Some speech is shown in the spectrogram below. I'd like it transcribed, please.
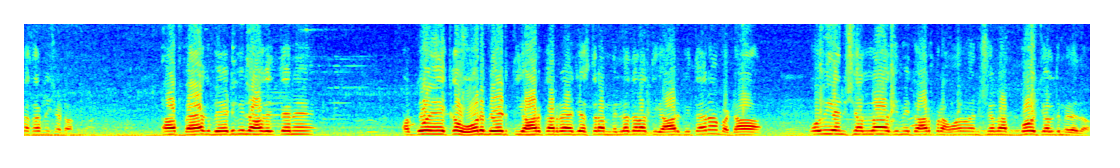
ਕਸਰ ਨਹੀਂ ਛੱਡਾਂਗੇ। ਆ ਬੈਗ weight ਵੀ ਲਾ ਦਿੱਤੇ ਨੇ ਅੱਗੋਂ ਇੱਕ ਹੋਰ weight ਤਿਆਰ ਕਰ ਰਿਹਾ ਜਿਸ ਤਰ੍ਹਾਂ ਮਿਲਤ ਵਾਲਾ ਤਿਆਰ ਕੀਤਾ ਨਾ ਵੱਡਾ ਉਹ ਵੀ ਇਨਸ਼ਾਅੱਲਾ ਜ਼ਿਮੀਦਾਰ ਭਰਾਵਾਂ ਨੂੰ ਇਨਸ਼ਾਅੱਲਾ ਬਹੁਤ ਜਲਦ ਮਿਲੇਗਾ।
